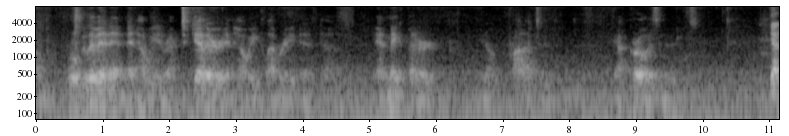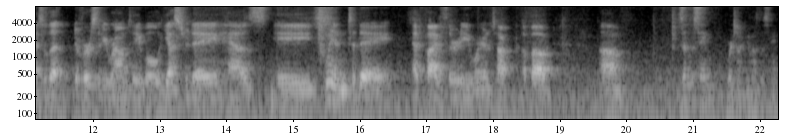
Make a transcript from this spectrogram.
um, world we live in and, and how we interact together and how we collaborate and uh, and make a better you know product and yeah grow as individuals. Yeah, so that diversity roundtable yesterday has a twin today at 5:30. We're going to talk about. Um, is that the same? We're talking about the same thing.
